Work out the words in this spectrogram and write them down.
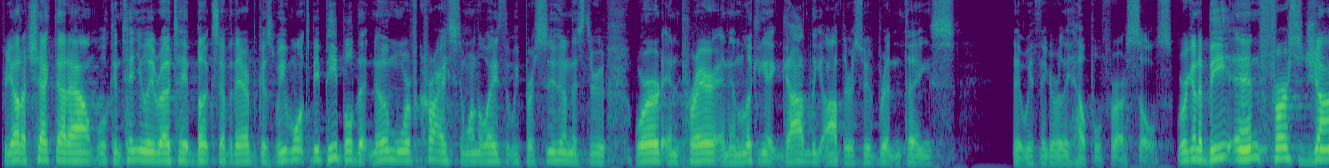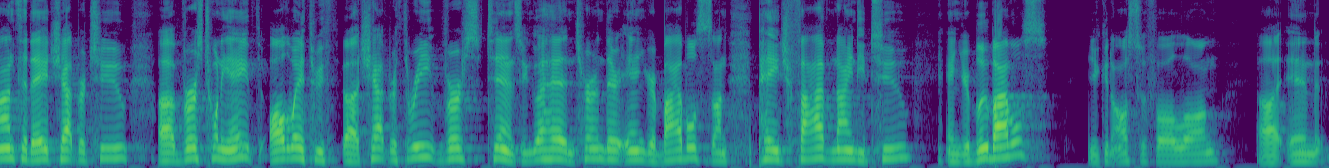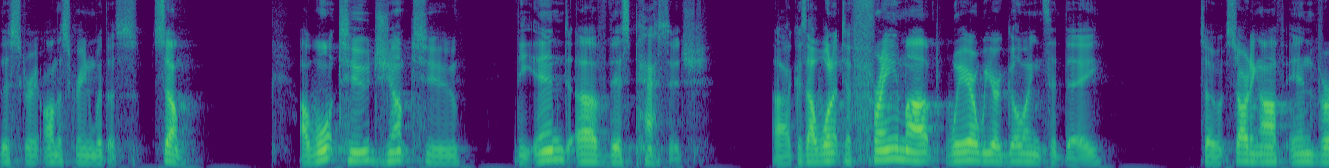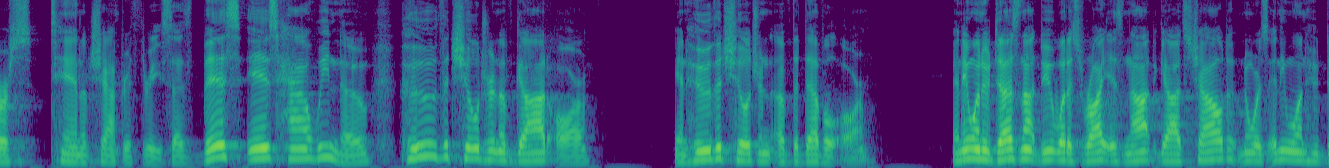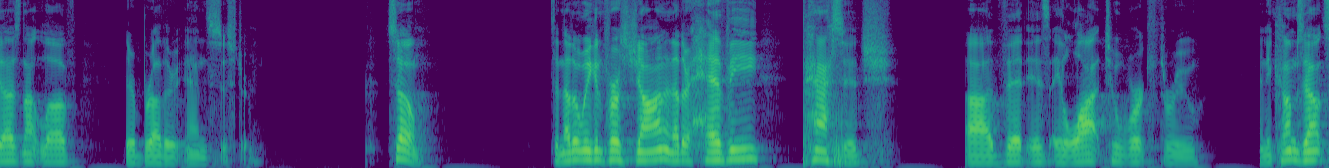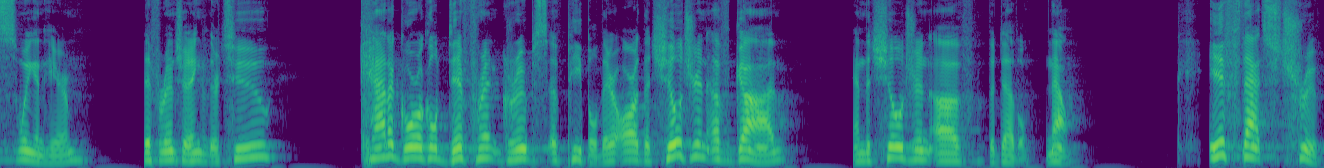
for y'all to check that out. We'll continually rotate books over there because we want to be people that know more of Christ. And one of the ways that we pursue Him is through word and prayer and then looking at godly authors who have written things that we think are really helpful for our souls. We're going to be in First John today, chapter 2, uh, verse 28, all the way through uh, chapter 3, verse 10. So you can go ahead and turn there in your Bibles. It's on page 592 in your blue Bibles. You can also follow along uh, in the screen, on the screen with us. So, I want to jump to the end of this passage because uh, I want it to frame up where we are going today. So, starting off in verse 10 of chapter 3 says, This is how we know who the children of God are and who the children of the devil are. Anyone who does not do what is right is not God's child, nor is anyone who does not love their brother and sister. So, it's another week in First John, another heavy passage uh, that is a lot to work through. And he comes out swinging here, differentiating that there are two categorical different groups of people. There are the children of God and the children of the devil. Now, if that's true,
